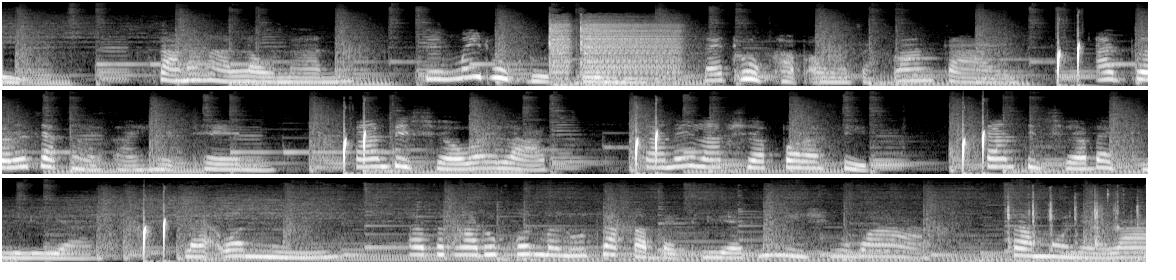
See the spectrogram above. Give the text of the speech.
ติ สารอาหารเหล่านั้นจึงไม่ถูกดูดซึมและถูกขับออกมาจากร่างกาย อาจเกิดได้จากหลายสาเหตุเช่น การติดเชื้อไวรัส การได้รับเชื้อปรสิต การติดเชื้อแบคทีเรีย และวันนี้เราจะพาทุกคนมารู้จักกับแบคทีเรียที่มีชื่อว่า ซาโมเนลลา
